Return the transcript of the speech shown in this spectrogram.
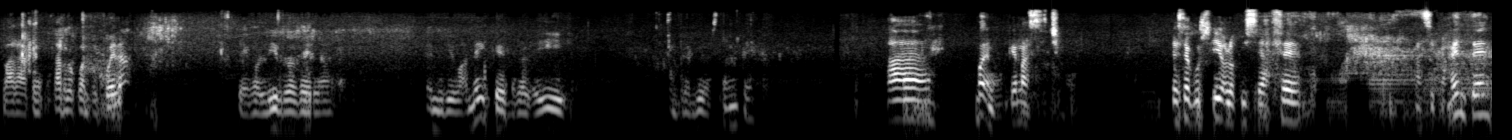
para comenzarlo cuando pueda. Tengo el libro de la Emily Wandey que me lo leí, comprendí bastante. Ah, bueno, ¿qué más he hecho? Este cursillo lo quise hacer básicamente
